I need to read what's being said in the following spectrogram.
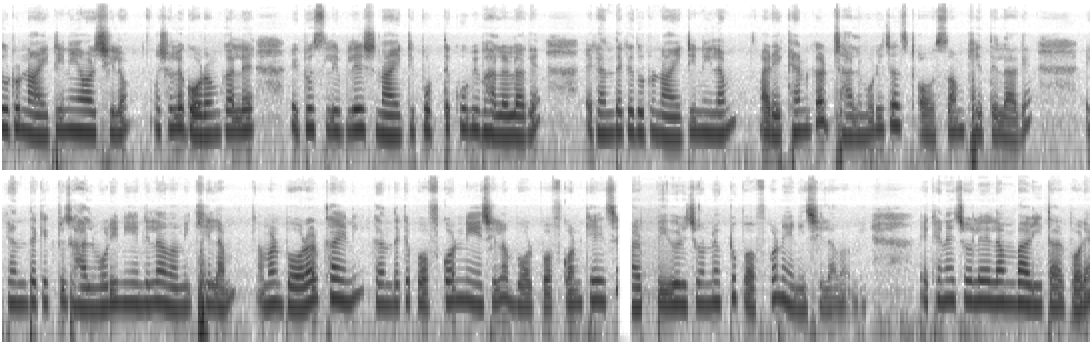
দুটো নাইটি নেওয়ার ছিল। আসলে গরমকালে একটু স্লিভলেস নাইটি পরতে খুবই ভালো লাগে। এখান থেকে দুটো নাইটি নিলাম। আর এখানকার ঝালমুড়ি জাস্ট অসম খেতে লাগে। এখান থেকে একটু ঝালমুড়ি নিয়ে নিলাম, আমি খেলাম। আমার বর আর খায়নি, এখান থেকে পপকর্ন নিয়েছিলাম, বর পপকর্ন খেয়েছে। আর পিউয়ের জন্য একটু পপকর্ন এনেছিলাম আমি। এখানে চলে এলাম বাড়ি তারপরে।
